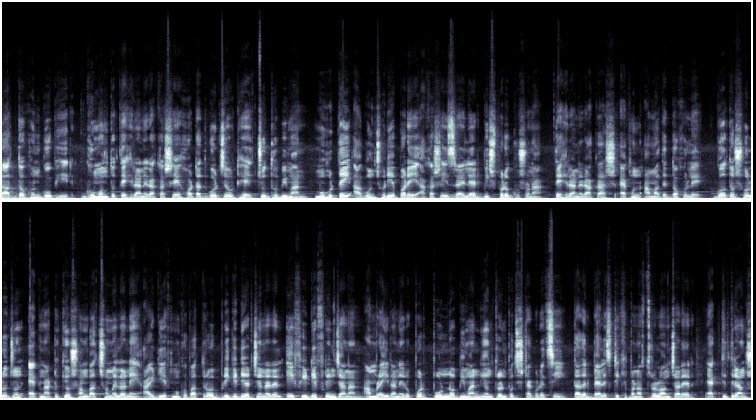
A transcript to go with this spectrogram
রাত তখন গভীর। ঘুমন্ত তেহরানের আকাশে হঠাৎ গর্জে ওঠে যুদ্ধ বিমান। মুহূর্তেই আগুন ছড়িয়ে পড়ে আকাশে ইসরায়েলের বিস্ফোরক ঘোষণা। তেহরানের আকাশ এখন আমাদের দখলে। গত ষোলো জুন এক নাটকীয় সংবাদ সম্মেলনে আইডিএফ মুখপাত্র ব্রিগেডিয়ার জেনারেল এফি ডেফরিন জানান, আমরা ইরানের উপর পূর্ণ বিমান নিয়ন্ত্রণ প্রতিষ্ঠা করেছি। তাদের ব্যালিস্টিক ক্ষেপণাস্ত্র লঞ্চারের এক তৃতীয়াংশ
